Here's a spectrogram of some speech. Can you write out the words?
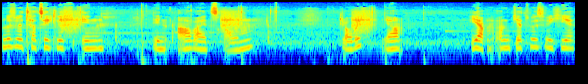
müssen wir tatsächlich in den Arbeitsraum. Glaube ich. Ja. Ja, und jetzt müssen wir hier.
